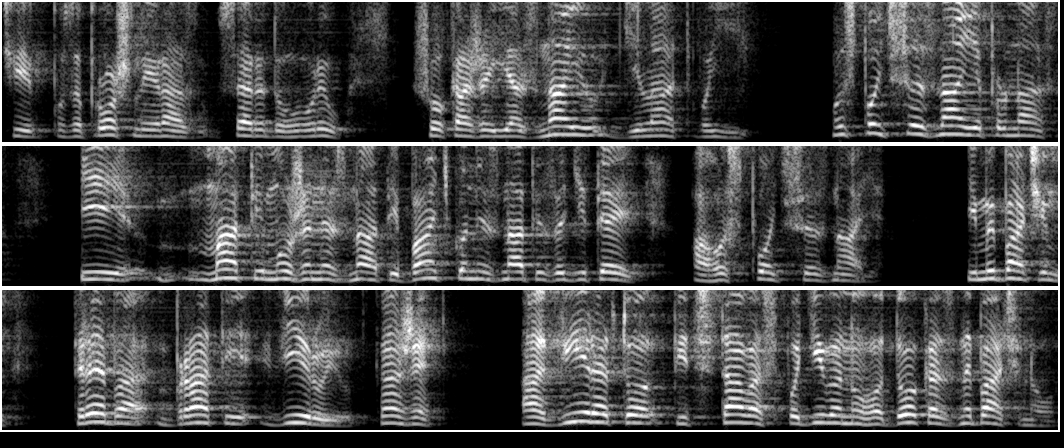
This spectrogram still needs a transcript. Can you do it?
чи позапрошлий раз в середу говорив, що каже, я знаю діла твої. Господь все знає про нас. І мати може не знати, батько не знати за дітей, а Господь все знає. І ми бачимо, треба брати вірою. Каже, а віра то підстава сподіваного доказ небаченого,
